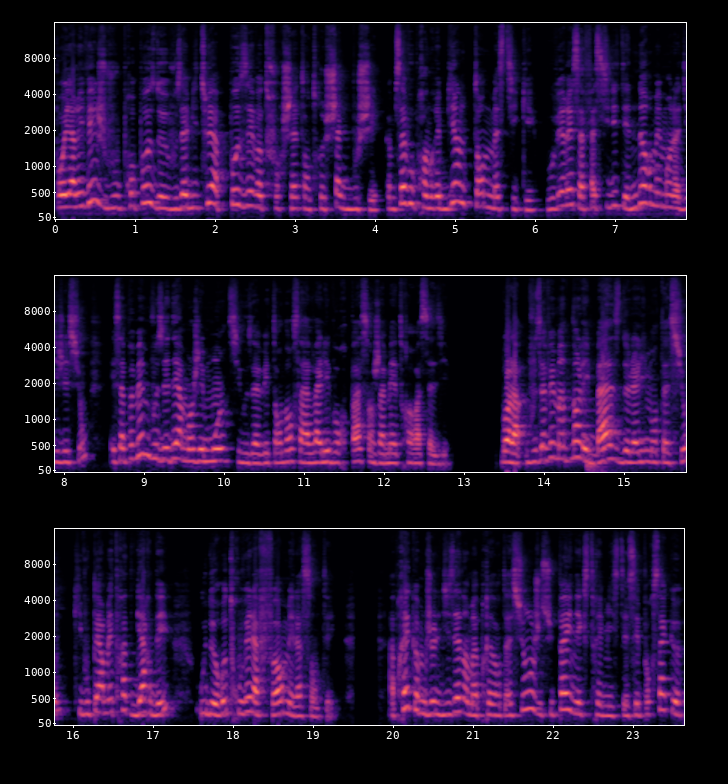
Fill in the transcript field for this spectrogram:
Pour y arriver, je vous propose de vous habituer à poser votre fourchette entre chaque bouchée. Comme ça, vous prendrez bien le temps de mastiquer. Vous verrez, ça facilite énormément la digestion et ça peut même vous aider à manger moins si vous avez tendance à avaler vos repas sans jamais être rassasié. Voilà, vous avez maintenant les bases de l'alimentation qui vous permettra de garder ou de retrouver la forme et la santé. Après, comme je le disais dans ma présentation, je ne suis pas une extrémiste et c'est pour ça que,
